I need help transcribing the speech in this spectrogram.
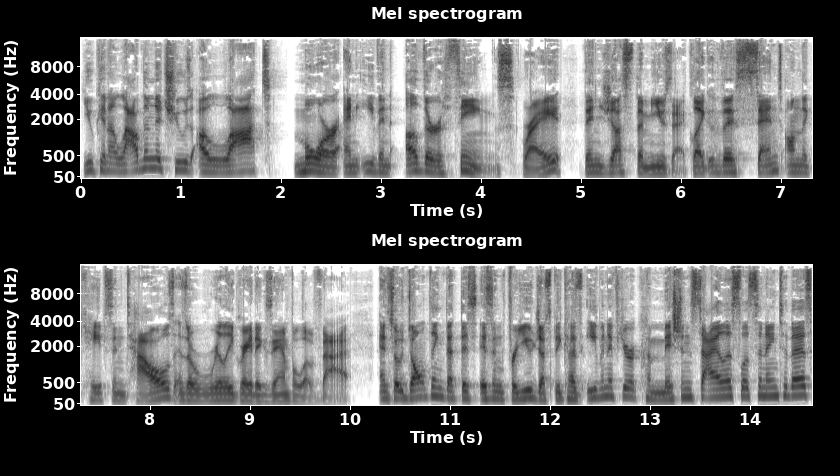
You can allow them to choose a lot more and even other things, right? Than just the music. Like the scent on the capes and towels is a really great example of that. And so don't think that this isn't for you just because even if you're a commission stylist listening to this,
